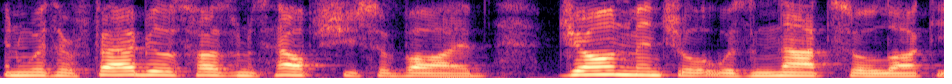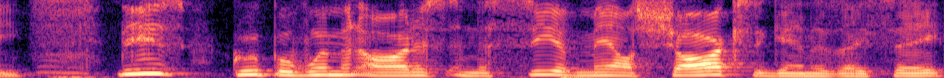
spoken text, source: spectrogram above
and with her fabulous husband's help, she survived. Joan Mitchell was not so lucky. These group of women artists in the sea of male sharks, again, as I say,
